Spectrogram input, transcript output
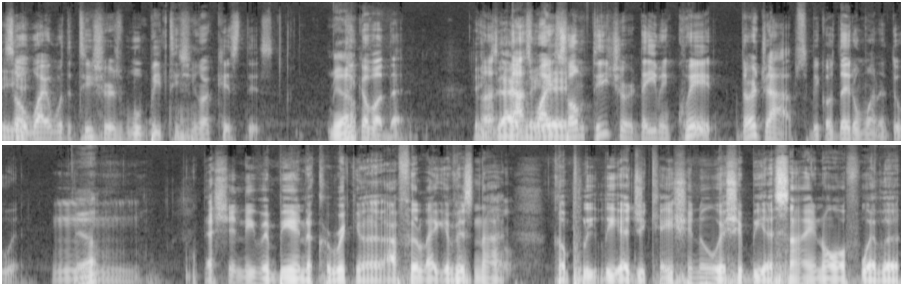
yeah, So yeah. why would the teachers will be teaching our kids this? Yeah. Think about that. Uh. That's why yeah. some teacher they even quit their jobs because they don't want to do it. Mm. That shouldn't even be in the curriculum. I feel like if it's not completely educational, it should be a sign off. Whether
